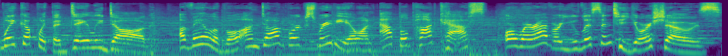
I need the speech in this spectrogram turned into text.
Wake up with the Daily Dog, available on Dogworks Radio on Apple Podcasts or wherever you listen to your shows.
